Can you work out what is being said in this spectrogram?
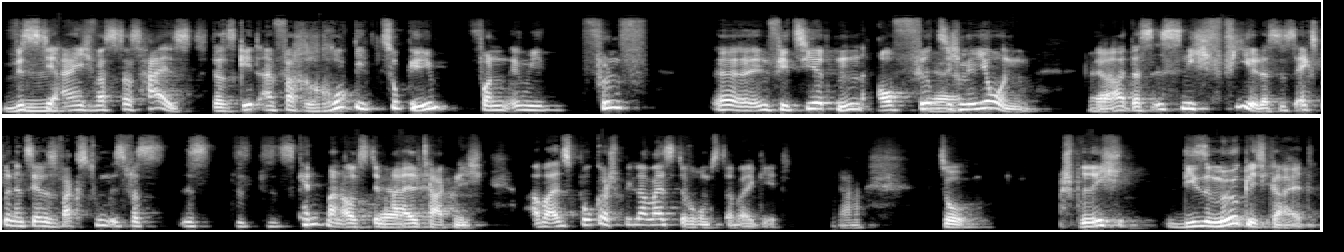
Wisst mhm. ihr eigentlich, was das heißt? Das geht einfach rucki zucki von irgendwie fünf äh, Infizierten auf 40 ja. Millionen. Ja. ja. das ist nicht viel. Das ist exponentielles Wachstum, ist was, ist, das, das kennt man aus dem ja. Alltag nicht. Aber als Pokerspieler weißt du, worum es dabei geht. Ja. So. Sprich, diese Möglichkeit,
